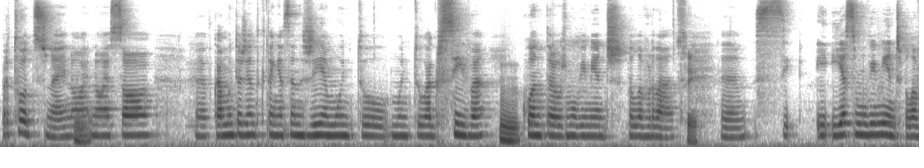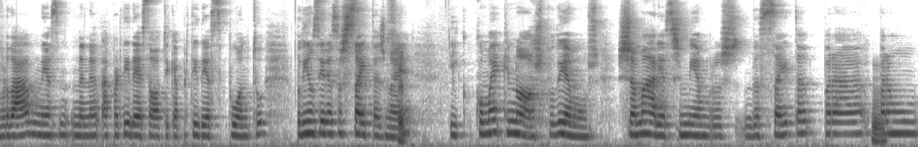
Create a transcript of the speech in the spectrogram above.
para todos não é não, é, hum. não é só porque há muita gente que tem essa energia muito muito agressiva hum. contra os movimentos pela verdade Sim. Uh, se, e, e, esses movimentos pela verdade nesse, na, na, a partir dessa ótica a partir desse ponto podiam ser essas seitas não é Sim. e como é que nós podemos chamar esses membros da seita para hum. para um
